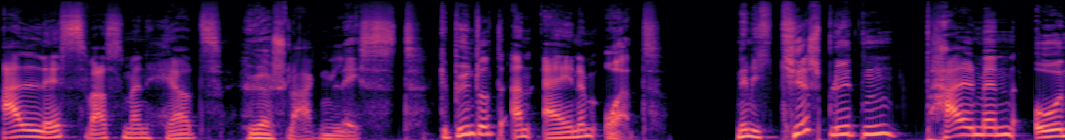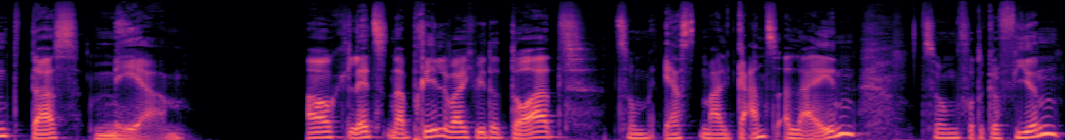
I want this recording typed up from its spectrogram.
alles, was mein Herz höher schlagen lässt. Gebündelt an einem Ort. Nämlich Kirschblüten, Palmen und das Meer. Auch letzten April war ich wieder dort zum ersten Mal ganz allein zum Fotografieren.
